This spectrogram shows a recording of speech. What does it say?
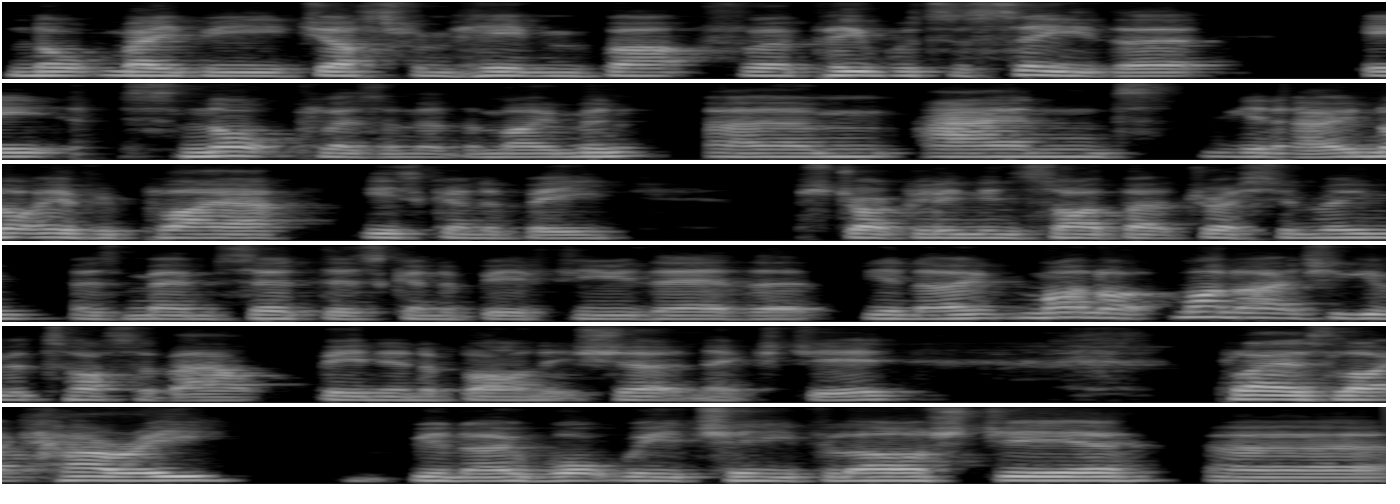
not maybe just from him, but for people to see that it's not pleasant at the moment. Um, and you know, not every player is going to be struggling inside that dressing room. As Mem said, there's going to be a few there that you know might not might not actually give a toss about being in a Barnet shirt next year. Players like Harry, you know what we achieved last year uh,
